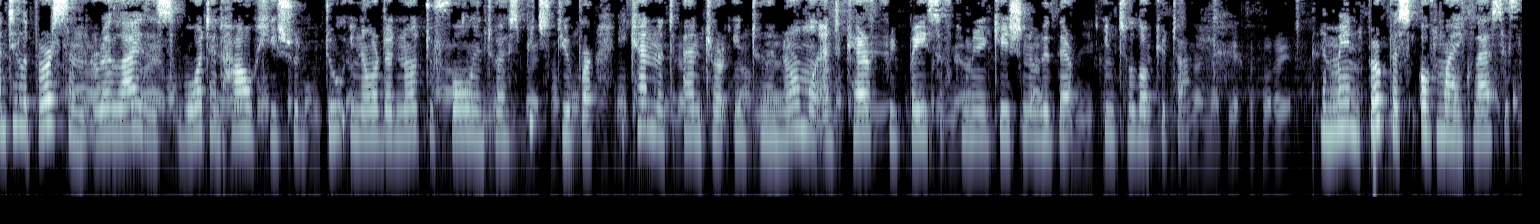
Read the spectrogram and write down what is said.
Until a person realizes what and how he should do in order not to fall into a speech stupor, he cannot enter into a normal and carefree pace of communication with their interlocutor. The main purpose of my classes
